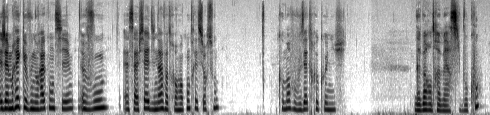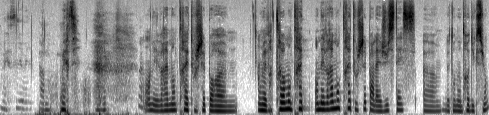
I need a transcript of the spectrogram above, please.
j'aimerais que vous nous racontiez, vous, Safia et Dina, votre rencontre et surtout, comment vous vous êtes reconnus? D'abord, on te remercie beaucoup. Merci, oui. Pardon. Merci. on est vraiment très touchés pour. Euh, on, est vraiment très, on est vraiment très touchés par la justesse euh, de ton introduction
